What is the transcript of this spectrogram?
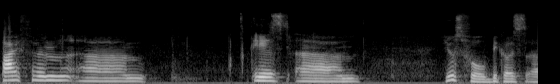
Python is useful because uh,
